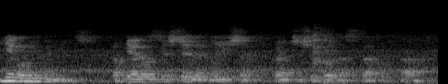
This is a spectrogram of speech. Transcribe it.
I nie mówimy nic. Papieros, jeszcze jeden kieliszek, kończy się woda lach.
